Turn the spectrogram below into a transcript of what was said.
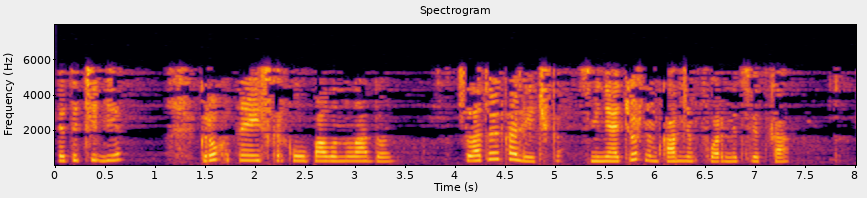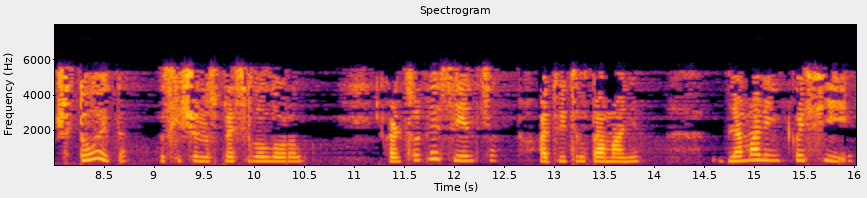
Это тебе. Крохотная искорка упала на ладонь. Золотое колечко с миниатюрным камнем в форме цветка. Что это? восхищенно спросила Лорел. Кольцо для сеянца, ответил Тамани. Для маленькой феи.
